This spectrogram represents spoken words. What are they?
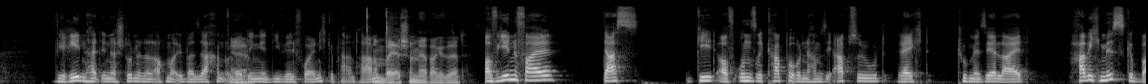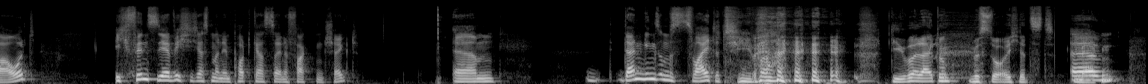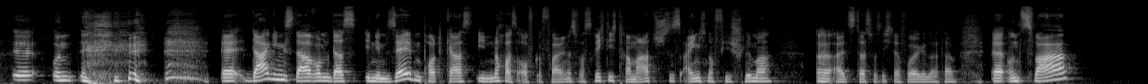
wir reden halt in der Stunde dann auch mal über Sachen oder Ja. Dinge, die wir vorher nicht geplant haben. Haben wir ja schon mehrfach gesagt. Auf jeden Fall, das geht auf unsere Kappe und da haben sie absolut recht. Tut mir sehr leid. Habe ich missgebaut. Ich finde es sehr wichtig, dass man im Podcast seine Fakten checkt. Ähm, dann ging es um das zweite Thema. Die Überleitung müsst ihr euch jetzt merken. ähm, äh, und äh, da ging es darum, dass in demselben Podcast ihnen noch was aufgefallen ist, was richtig dramatisch ist, eigentlich noch viel schlimmer äh, als das, was ich da vorher gesagt habe. Äh, und zwar,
